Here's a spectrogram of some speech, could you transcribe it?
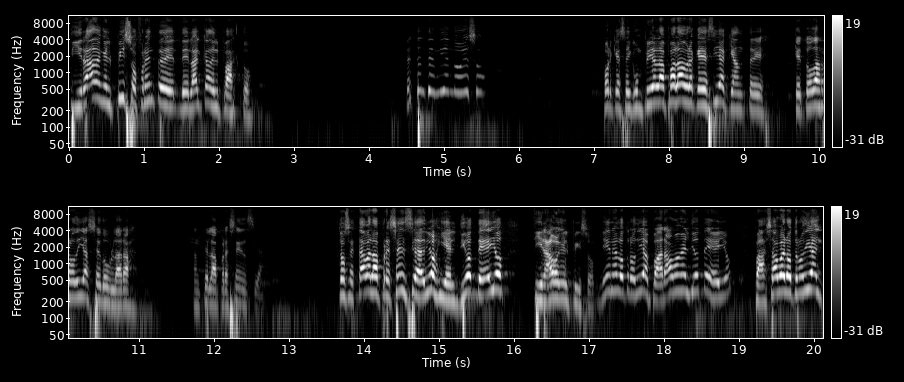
tirada en el piso frente del arca del pacto. ¿Usted está entendiendo eso? Porque se cumplía la palabra que decía que ante que toda rodilla se doblará ante la presencia. Entonces estaba la presencia de Dios y el Dios de ellos tirado en el piso. Viene el otro día, paraban el Dios de ellos, pasaba el otro día y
